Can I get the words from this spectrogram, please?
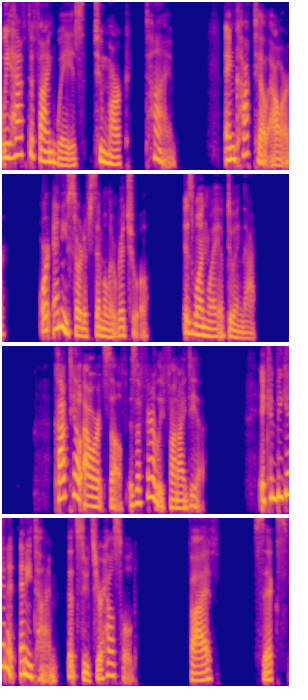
We have to find ways to mark time. And cocktail hour, or any sort of similar ritual, is one way of doing that. Cocktail hour itself is a fairly fun idea. It can begin at any time that suits your household. 5, 6,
